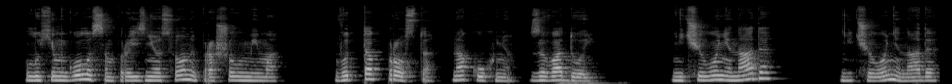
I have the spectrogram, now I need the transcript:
— глухим голосом произнес он и прошел мимо. «Вот так просто, на кухню, за водой». Ничего не надо? Ничего не надо.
